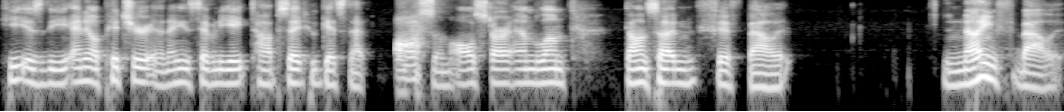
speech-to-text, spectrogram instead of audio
He is the NL pitcher in the 1978 top set who gets that awesome all-star emblem. Don Sutton, fifth ballot. Ninth ballot.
